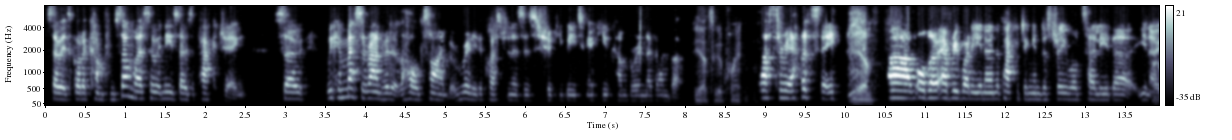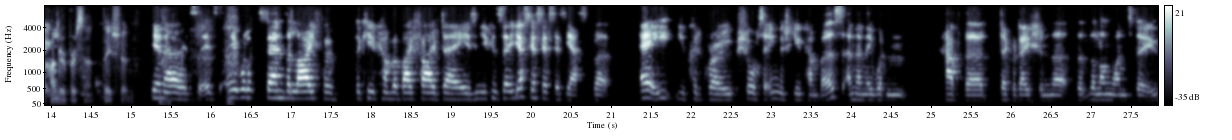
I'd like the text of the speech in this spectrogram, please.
So it's got to come from somewhere. So it needs loads of packaging. So we can mess around with it the whole time, but really the question is: is should you be eating a cucumber in November? Yeah, that's a good point. That's the reality. Yeah. Um, although everybody, you know, in the packaging industry will tell you that you know, hundred percent, they should. You know, it's it's it will extend the life of the cucumber by five days, and you can say yes, yes, yes, yes, yes, but a you could grow shorter English cucumbers, and then they wouldn't have the degradation that, that the long ones do.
